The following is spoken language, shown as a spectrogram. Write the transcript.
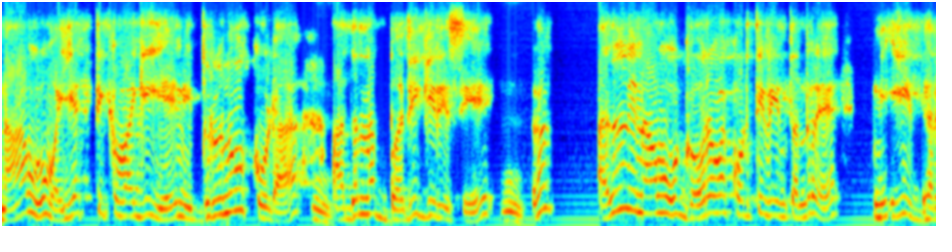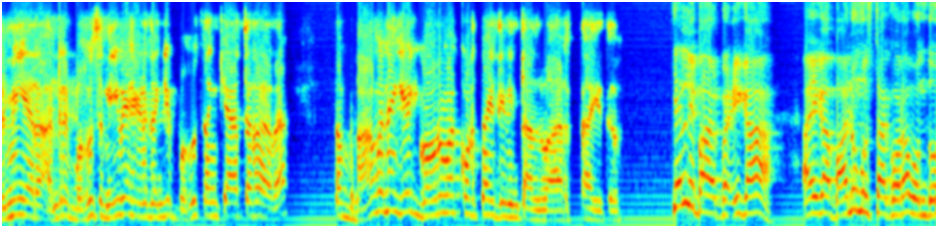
ನಾವು ವೈಯಕ್ತಿಕವಾಗಿ ಏನಿದ್ರು ಕೂಡ ಅದನ್ನ ಬದಿಗಿರಿಸಿ? ಅಲ್ಲಿ ನಾವು ಗೌರವ ಕೊಡ್ತೀವಿ ಅಂತಂದ್ರೆ ಈ ಧರ್ಮೀಯರ ಅಂದ್ರೆ ಬಹು ನೀವೇ ಹೇಳಿದಂಗೆ ಬಹುಸಂಖ್ಯಾತರ ಭಾವನೆಗೆ ಗೌರವ ಕೊಡ್ತಾ ಇದೀವಿ ಅಂತ ಅಲ್ವಾ ಅರ್ಥ ಇದು? ಎಲ್ಲಿ ಈಗ ಈಗ ಬಾನು ಮುಸ್ತಾಕ್ ಅವರ ಒಂದು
